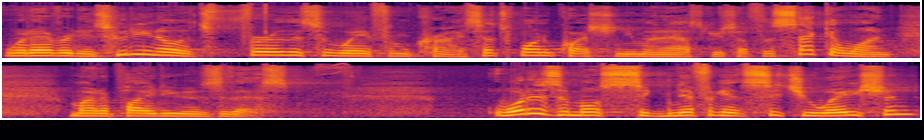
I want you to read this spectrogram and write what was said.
Whatever it is. Who do you know that's furthest away from Christ? That's one question you might ask yourself. The second one might apply to you is this What is the most significant situation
